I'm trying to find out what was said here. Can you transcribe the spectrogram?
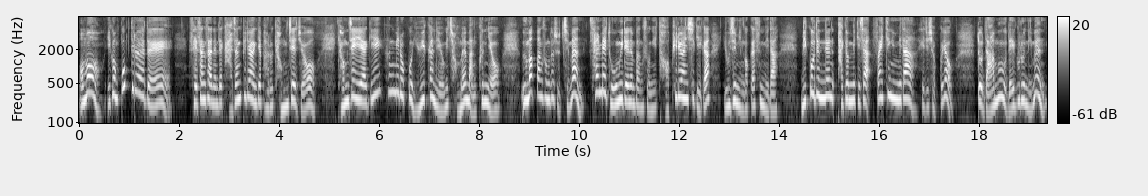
어머, 이건 꼭 들어야 돼. 세상 사는데 가장 필요한 게 바로 경제죠. 경제 이야기 흥미롭고 유익한 내용이 정말 많군요. 음악 방송도 좋지만 삶에 도움이 되는 방송이 더 필요한 시기가 요즘인 것 같습니다. 믿고 듣는 박연미 기자 파이팅입니다. 해주셨고요. 또 나무 네그루님은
